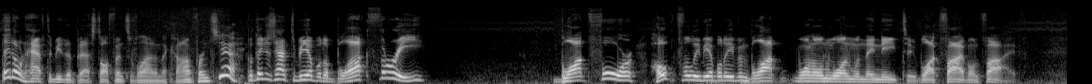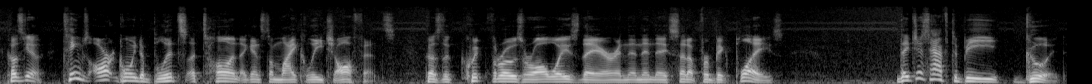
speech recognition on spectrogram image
They don't have to be the best offensive line in the conference. Yeah. But they just have to be able to block three, block four, hopefully be able to even block one on one when they need to, block five on five. Because, you know, teams aren't going to blitz a ton against a Mike Leach offense because the quick throws are always there and then, then they set up for big plays. They just have to be good.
